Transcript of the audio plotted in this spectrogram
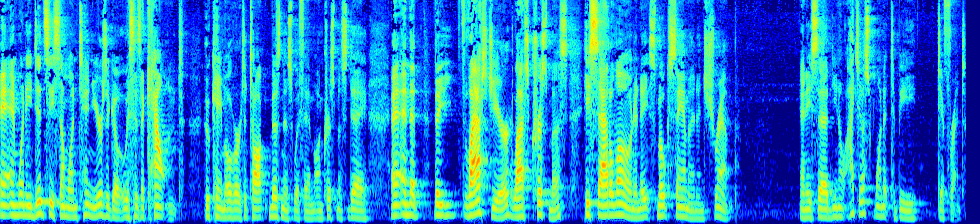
And when he did see someone 10 years ago, it was his accountant who came over to talk business with him on Christmas Day. And that the last year, last Christmas, he sat alone and ate smoked salmon and shrimp. And he said, You know, I just want it to be different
